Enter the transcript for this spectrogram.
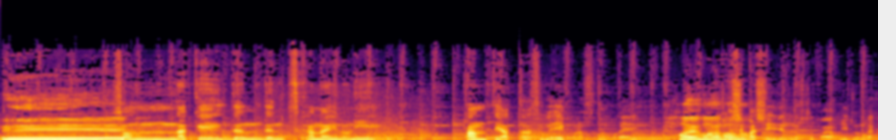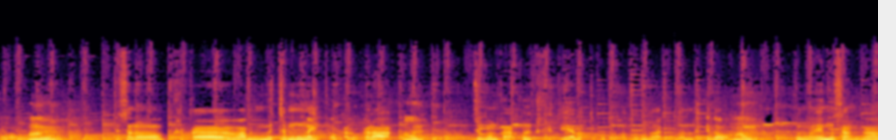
えー。そんだけ全然つかないのに、パンってやったらすぐ A クラスのぐらい、はいはいはい。バシバシ入れる人がいるんだけど、はい。でその方はもうめっちゃもうまいってわかるから、はい。自分から声かけてやるってことほとんどなかったんだけど、はい。その M さんが、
